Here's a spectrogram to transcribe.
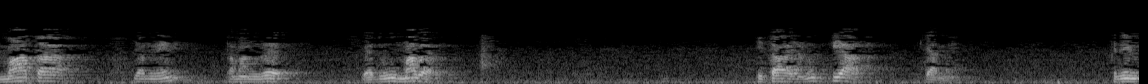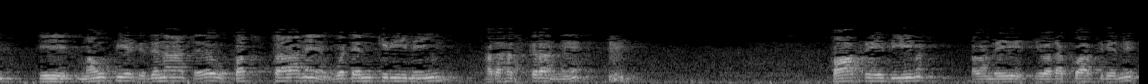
මාතා යන්නේ තමන්ව වැදූ මව. හිතා යනු පියා කියන්නේ. ඉතින් ඒ මෞපිය දෙදෙනාට උපස්ථානය වටෙන් කිරීමෙන් අදහස් කරන්නේ පාසේදීම බලන්න මේ ඒවා දක්වා තිබෙන්නේ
